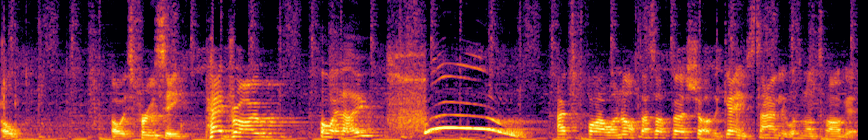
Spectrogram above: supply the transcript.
Oh. Oh, it's fruity. Pedro! Oh, hello. Woo! Had to fire one off. That's our first shot of the game. Sadly, it wasn't on target.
